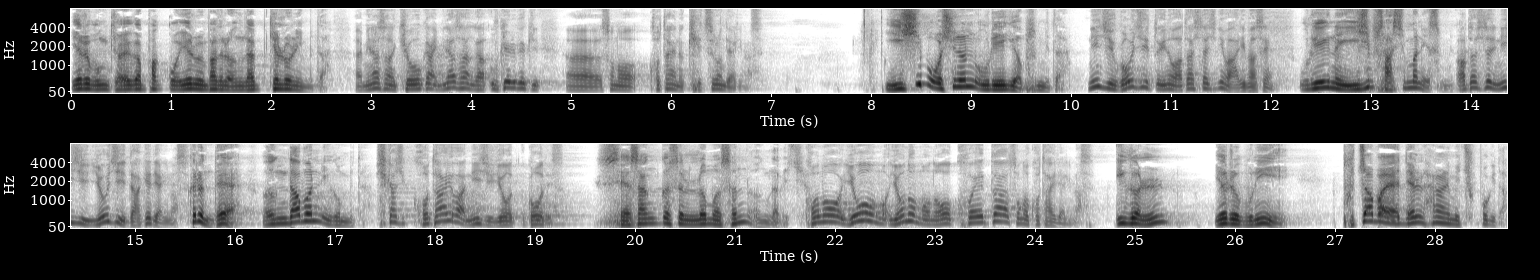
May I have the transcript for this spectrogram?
여러분 교회가 받고 여러분 받을 응답 결론입니다. あ皆さんの教会、皆さんが受けるべきあその答えの結論であります。 25시는 우리에게 없습니다. 25時というのは私たちにはありません。 우리에게는 24시만 있습니다. 私たち24時だけであります。 그런데 응답은 이겁니다. しかし答えは25です。 세상 것을 넘어선 응답이죠. この世も世のものを超えたその答えであります。 이걸 여러분이 붙잡아야 될 하나님의 축복이다.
